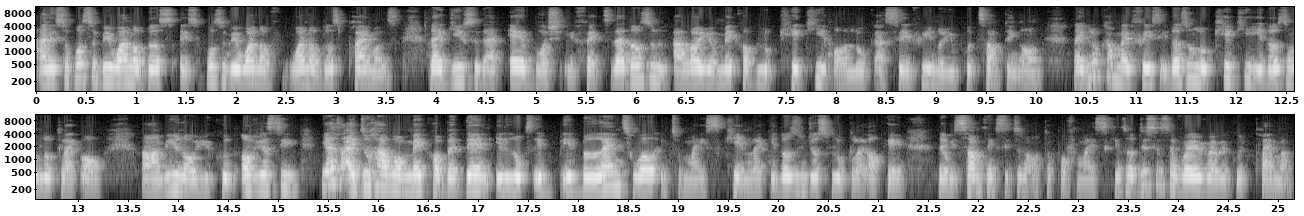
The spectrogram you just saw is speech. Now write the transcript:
And it's supposed to be one of those it's supposed to be one of one of those primers that gives you that airbrush effect. That doesn't allow your makeup look cakey or look as if you know you put something on. Like look at my face it doesn't look cakey it doesn't look like oh um you know you could obviously yes i do have on makeup but then it looks it, it blends well into my skin. Like it doesn't just look like okay there is something sitting on top of my skin. So this is a very very good primer.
